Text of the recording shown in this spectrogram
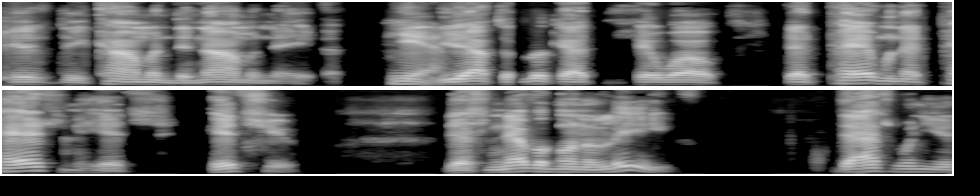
is the common denominator. Yeah. You have to look at and say, well, that pa- when that passion hits hits you, that's never going to leave. That's when you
